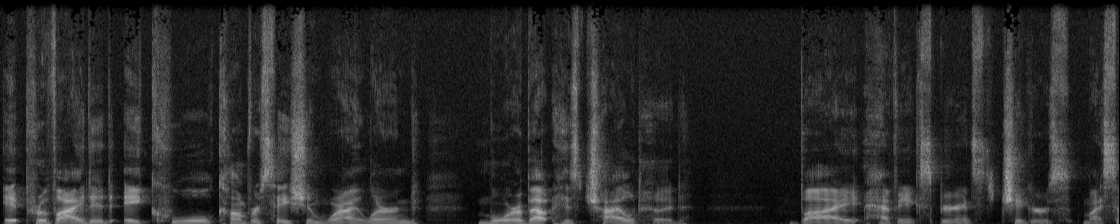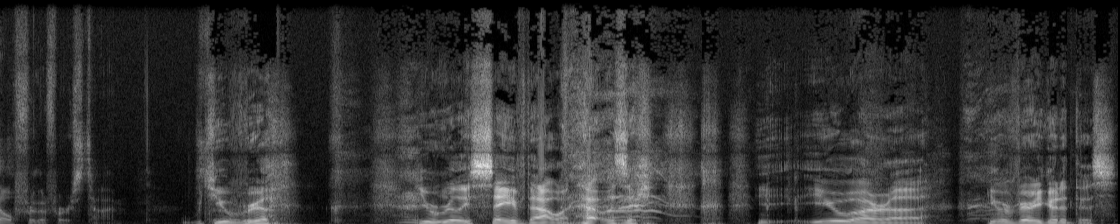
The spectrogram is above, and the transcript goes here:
it provided a cool conversation where I learned more about his childhood by having experienced chiggers myself for the first time. You really you really saved that one. That was a you are uh you are very good at this.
